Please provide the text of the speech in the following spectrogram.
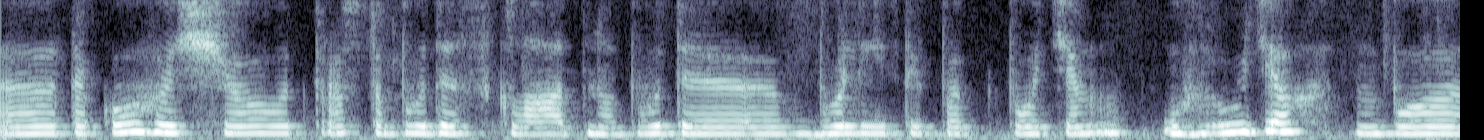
Е, Такого, що от просто буде складно, буде боліти потім у грудях, бо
